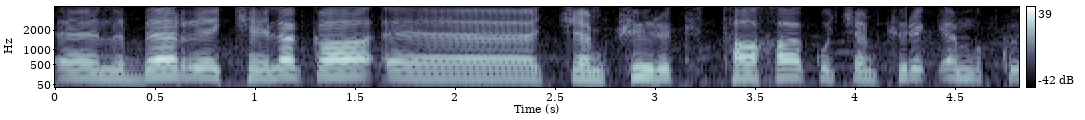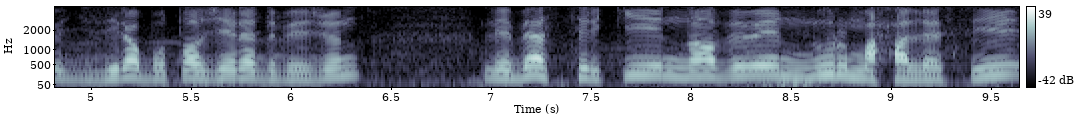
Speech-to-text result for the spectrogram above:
Li ber kêleka Çemkûrik, taxa ku Çemkûrik em Cizîra Botan jê re dibêjin. لباس ترکی ناوی نور محلسی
